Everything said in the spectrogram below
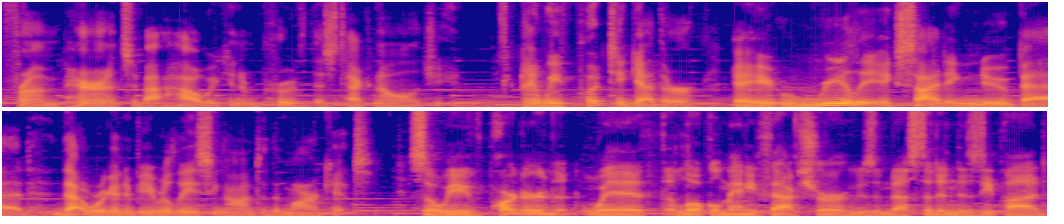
from parents about how we can improve this technology. And we've put together a really exciting new bed that we're going to be releasing onto the market. So we've partnered with a local manufacturer who's invested in the Z-Pod.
